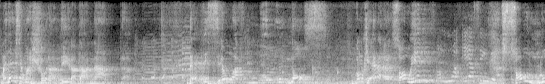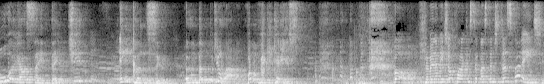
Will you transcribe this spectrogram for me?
Mas deve ser uma choradeira danada. Deve ser uma. um- um- nossa! Como que era? É Sol e. Sol, Lua e Ascendente. Sol, Lua e Ascendente em Câncer. Andando de lado. Vamos ver o que, que é isso. Bom, primeiramente eu vou falar que você é bastante transparente,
